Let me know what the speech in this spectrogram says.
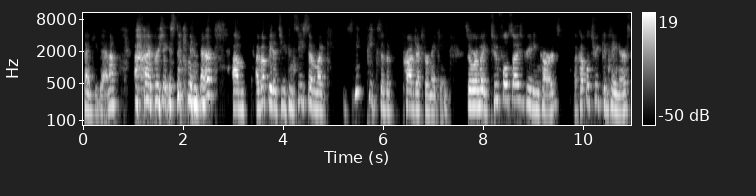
Thank you, Dana. I appreciate you sticking in there. Um, I've updated so you can see some like sneak peeks of the projects we're making. So we're making two full-size greeting cards, a couple treat containers,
